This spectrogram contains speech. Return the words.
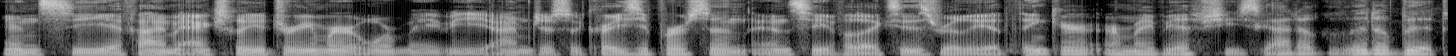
and see if I'm actually a dreamer or maybe I'm just a crazy person and see if Alexia is really a thinker or maybe if she's got a little bit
